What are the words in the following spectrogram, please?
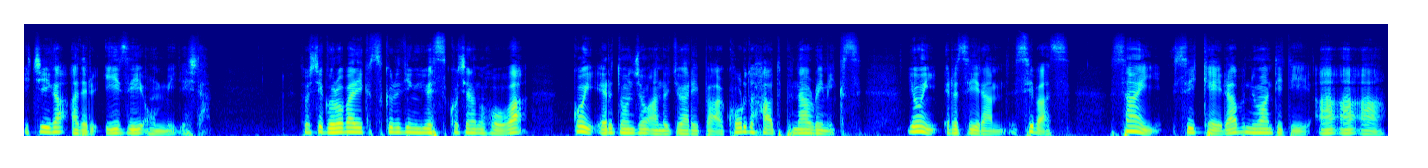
1位がアデル Easy on Me でした。そしてグローバルエクスクルーディング US こちらの方は5位エルトン・ジョンデュア・リパ Cold Heart Pnau Remix 4位エドシーラン・ Shivers 3位 CK ラブ・ヌアンティティアーアーア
